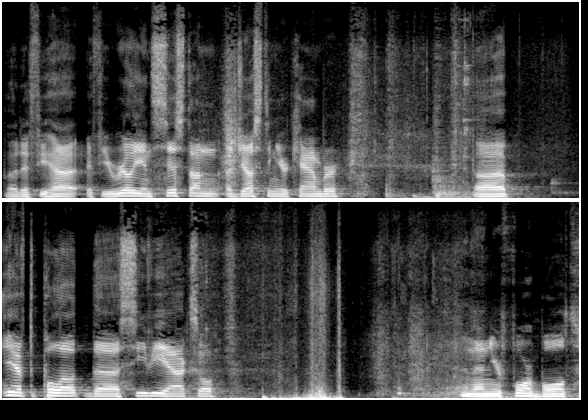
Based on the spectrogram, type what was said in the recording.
But if you have, if you really insist on adjusting your camber, uh, you have to pull out the CV axle and then your four bolts.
